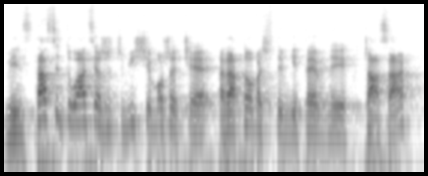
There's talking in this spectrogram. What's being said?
Więc ta sytuacja rzeczywiście może Cię ratować w tym niepewnych czasach.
